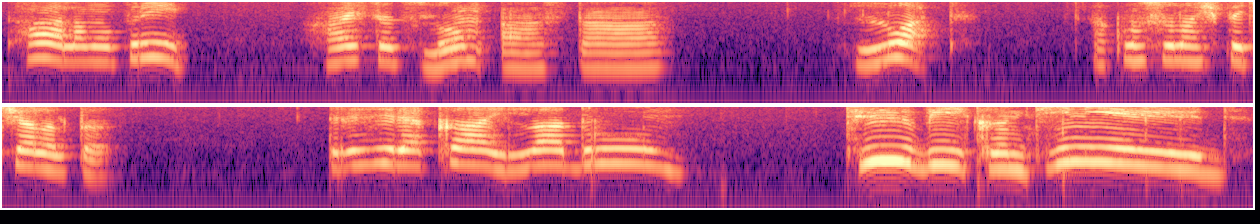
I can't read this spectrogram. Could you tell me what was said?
Ha, l-am oprit. Hai să-ți luăm asta. Luat. Acum să luăm și pe cealaltă. Trezirea cai, la drum. To be continued.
